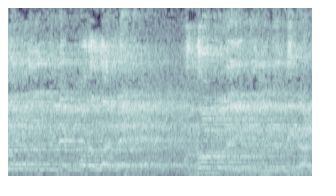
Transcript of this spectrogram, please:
ജീവിതത്തിലെ പോലെ തന്നെ മുന്നോട്ടുള്ള ജീവിതത്തിൽ നിങ്ങൾ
